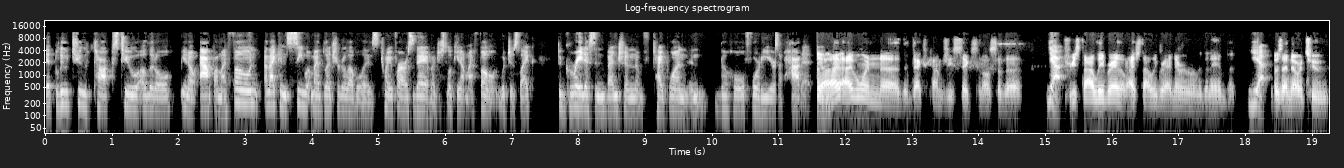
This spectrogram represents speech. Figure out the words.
It Bluetooth talks to a little, you know, app on my phone, and I can see what my blood sugar level is 24 hours a day by just looking at my phone, which is like the greatest invention of type one in the whole 40 years I've had it. Yeah, I, I've worn uh, the Dexcom G6 and also the Yeah, Freestyle Libre, the Lifestyle Libre. I never remember the name, but yeah, those I know are two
